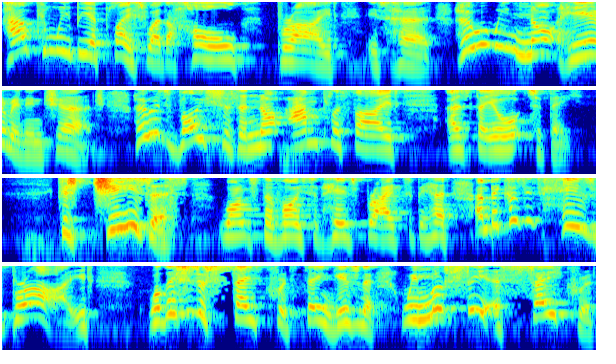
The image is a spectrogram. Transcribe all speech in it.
how can we be a place where the whole bride is heard? Who are we not hearing in church? Whose voices are not amplified as they ought to be? Because Jesus wants the voice of his bride to be heard. And because it's his bride, well, this is a sacred thing, isn't it? We must see it as sacred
